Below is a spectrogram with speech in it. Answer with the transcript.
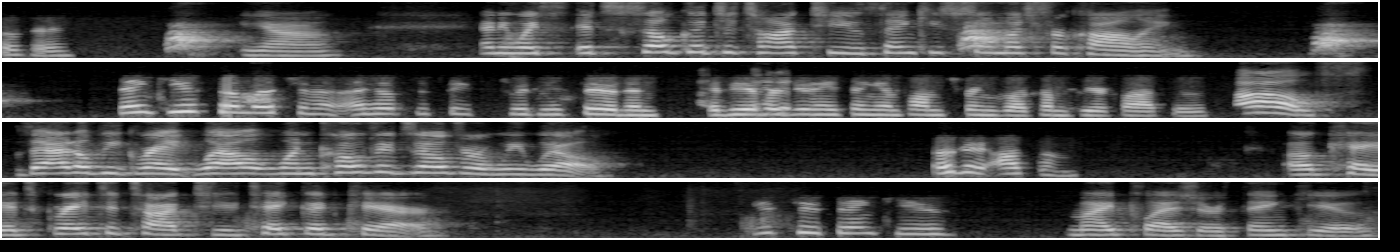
Okay. Yeah. Anyway, it's so good to talk to you. Thank you so much for calling. Thank you so much, and I hope to speak with you soon. And if you ever do anything in Palm Springs, I'll come to your classes. Oh, that'll be great. Well, when COVID's over, we will. Okay, awesome. Okay, it's great to talk to you. Take good care. You too. Thank you. My pleasure. Thank you.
